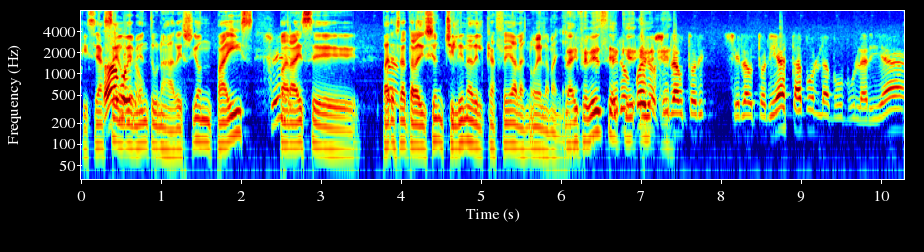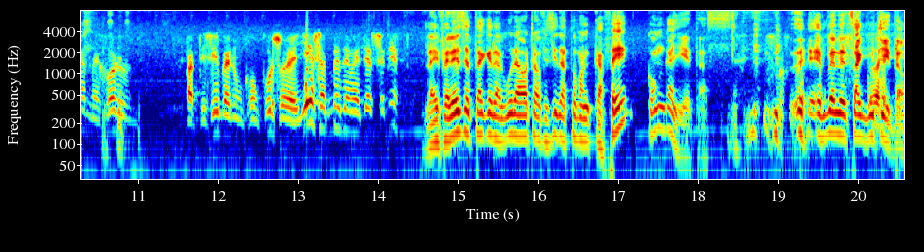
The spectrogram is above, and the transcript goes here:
Y se hace Ah, bueno. obviamente una adhesión país Sí. para ese para Ah. esa tradición chilena del café a las 9 de la mañana. la diferencia Pero es que... bueno, eh, si la, autori- si la autoridad está por la popularidad, mejor participa en un concurso de belleza en vez de meterse en esto. La diferencia está que en algunas otras oficinas toman café con galletas en vez del sanguchito.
